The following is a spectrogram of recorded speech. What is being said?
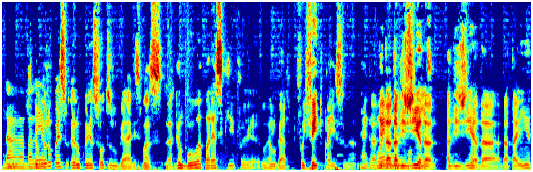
da Eu, baleia. eu não conheço, eu não conheço outros lugares, mas a Gamboa parece que foi, é um lugar que foi feito para isso. Né? A Gamboa Ali é da, da vigia, bom, da, a vigia É. da, da tainha,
